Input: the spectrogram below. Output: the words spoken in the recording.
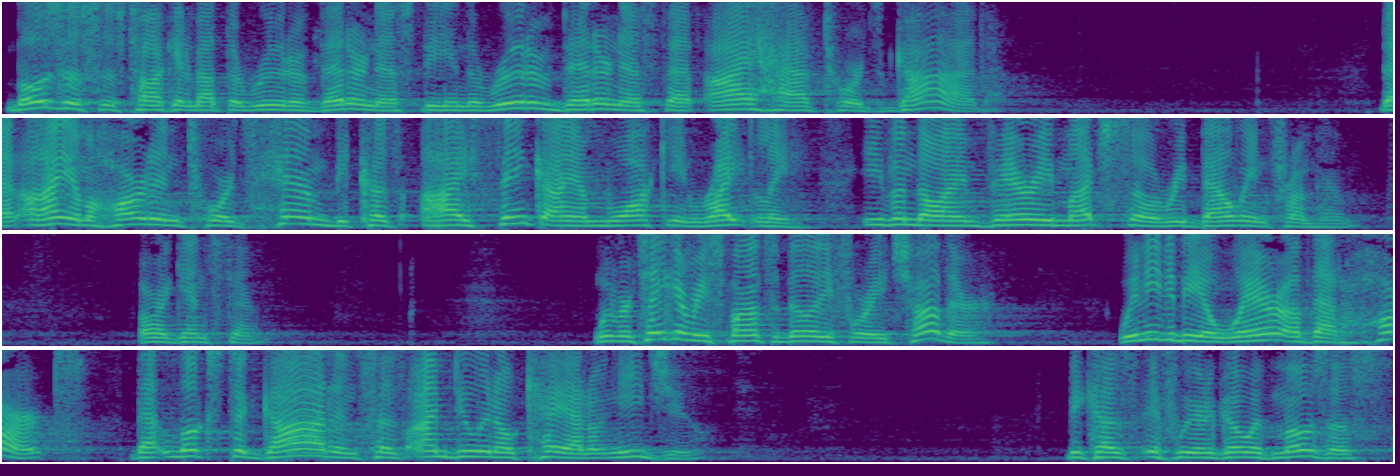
Moses is talking about the root of bitterness being the root of bitterness that I have towards God that I am hardened towards Him because I think I am walking rightly, even though I'm very much so rebelling from Him or against Him. When we're taking responsibility for each other, we need to be aware of that heart that looks to God and says, I'm doing okay, I don't need you. Because if we were to go with Moses,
